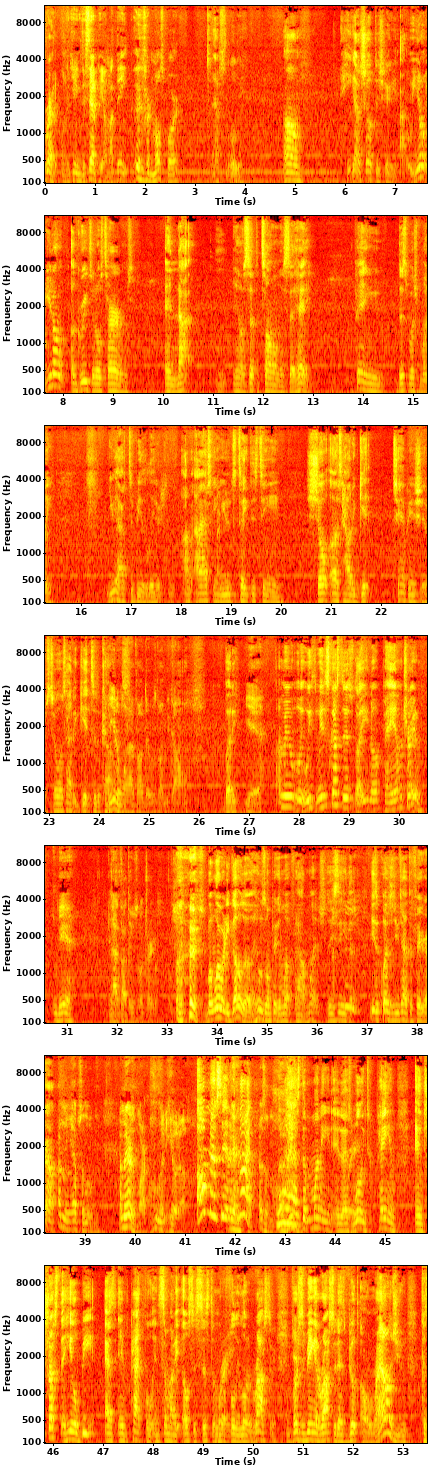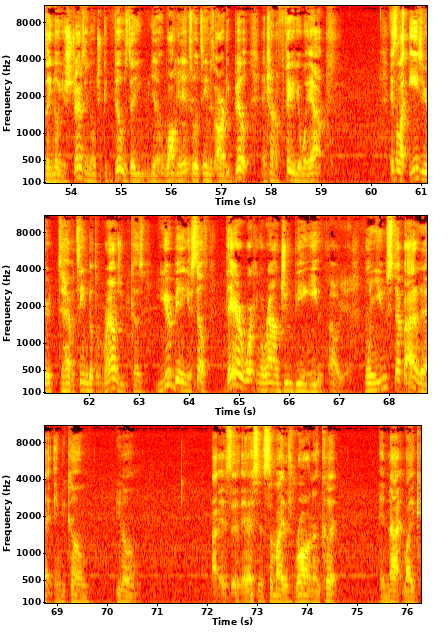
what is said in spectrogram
right? on the Kings, except him, I think, for the most part. Absolutely. Um, he got to show up this year. You don't you don't agree to those terms, and not, you know, set the tone and say, "Hey, I'm paying you this much money. You have to be the leader. I'm asking you to take this team, show us how to get championships, show us how to get to the He the one I thought that was gonna be gone. buddy." Yeah, I mean, we, we we discussed this, like you know, pay him or trade him. yeah, and I thought they was gonna trade him. But where would he go though? Who's gonna pick him up for how much? You see, the, these are questions you'd have to figure out. I mean, absolutely. I mean, there's a market for Hield though. I'm not saying Yeah. it's not. That's a- Who has the money and that's Right. willing to pay him and trust that he'll be as impactful in somebody else's system with a fully loaded roster mm-hmm. versus being in a roster that's built around you because they know your strengths, they know what you could do. So you you know walking Yeah. into a team that's already built and trying to figure your way out. It's a lot easier to have a team built around you because you're being yourself. They're working around you being you Oh yeah, when you step out of that and become, you know, it's in essence somebody that's raw and uncut, and not like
